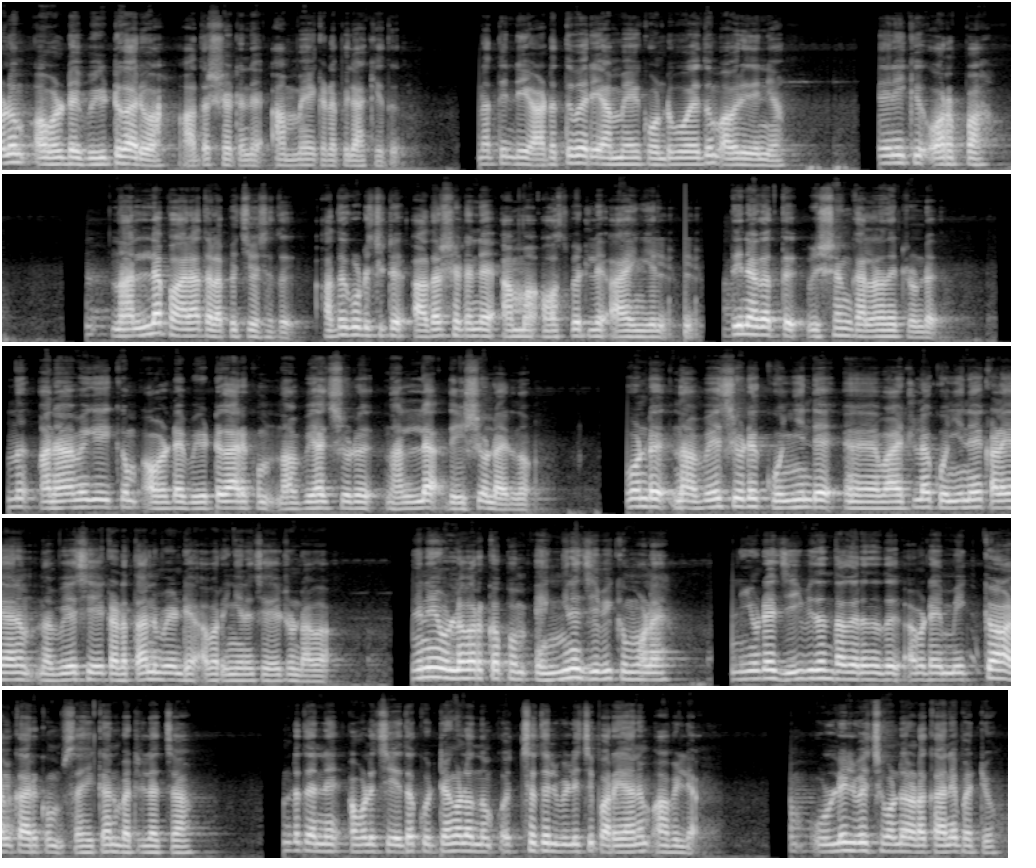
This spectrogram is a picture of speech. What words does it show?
അവളും അവളുടെ വീട്ടുകാരുമാ ആദർശേട്ടന്റെ അമ്മയെ കിടപ്പിലാക്കിയത്. മരണത്തിന്റെ അടുത്ത് വരെ അമ്മയെ കൊണ്ടുപോയതും അവർ തന്നെയാണ് എനിക്ക് ഉറപ്പാ. നല്ല പാല തിളപ്പിച്ച് വെച്ചത്. അത് കുടിച്ചിട്ട് ആദർശേട്ടന്റെ അമ്മ ഹോസ്പിറ്റലിൽ ആയെങ്കിൽ അതിനകത്ത് വിഷം കലർന്നിട്ടുണ്ട്. അന്ന് അനാമികയ്ക്കും അവളുടെ വീട്ടുകാർക്കും നവ്യാച്ചിയോട് നല്ല ദേഷ്യമുണ്ടായിരുന്നു. അതുകൊണ്ട് നവ്യേച്ചിയുടെ കുഞ്ഞിന്റെ വയറ്റിലെ കുഞ്ഞിനെ കളയാനും നവ്യേച്ചിയെ കടത്താനും വേണ്ടി അവർ ഇങ്ങനെ ചെയ്തിട്ടുണ്ടാവുക. ഇങ്ങനെയുള്ളവർക്കൊപ്പം എങ്ങനെ ജീവിക്കും മോളെ? അനിയുടെ ജീവിതം തകരുന്നത് അവിടെ മിക്ക ആൾക്കാർക്കും സഹിക്കാൻ പറ്റില്ല അച്ഛ. അതുകൊണ്ട് തന്നെ അവൾ ചെയ്ത കുറ്റങ്ങളൊന്നും ഒച്ചത്തിൽ വിളിച്ച് പറയാനും ആവില്ല. ഉള്ളിൽ വെച്ചുകൊണ്ട് നടക്കാനേ പറ്റൂ.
